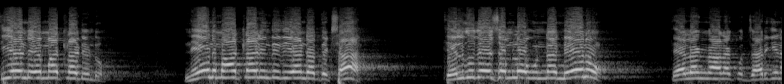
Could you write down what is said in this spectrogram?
తీయండి ఏం మాట్లాడిండు? నేను మాట్లాడింది తీయండి అధ్యక్ష. తెలుగుదేశంలో ఉన్న నేను తెలంగాణకు జరిగిన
